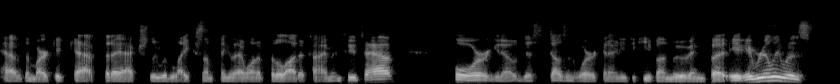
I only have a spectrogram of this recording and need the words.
have the market cap that I actually would like something that I want to put a lot of time into to have. Or you know this doesn't work and I need to keep on moving. But it, it really was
